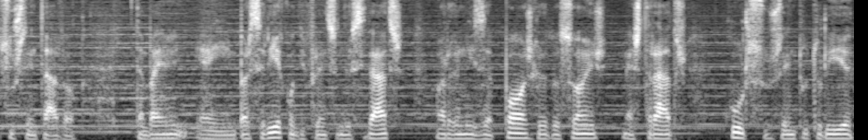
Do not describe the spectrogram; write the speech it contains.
sustentável. Também em parceria com diferentes universidades, organiza pós-graduações, mestrados, cursos em tutoria,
